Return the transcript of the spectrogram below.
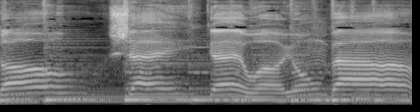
后谁给我拥抱？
